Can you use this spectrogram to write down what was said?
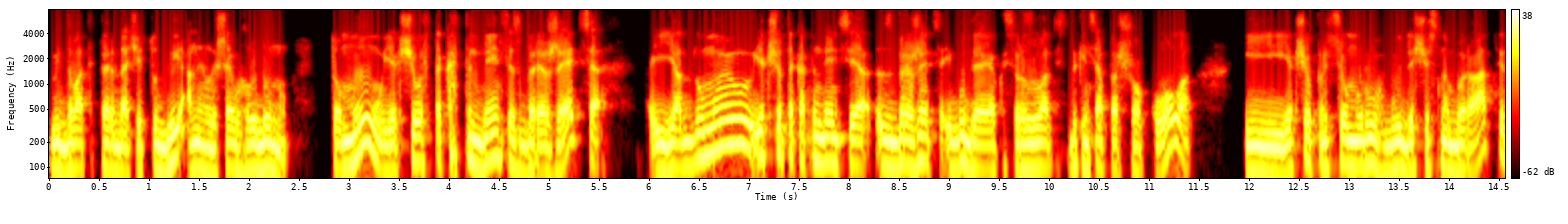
віддавати передачі туди, а не лише в глибину. Тому, якщо ось така тенденція збережеться, я думаю, якщо така тенденція збережеться і буде якось розвиватися до кінця першого кола, і якщо при цьому рух буде щось набирати,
